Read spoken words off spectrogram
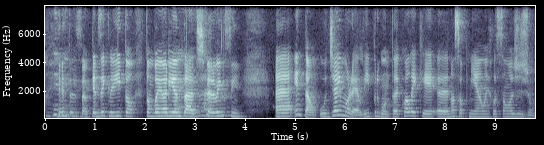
alimentação. Quer dizer que aí estão, estão bem orientados, espero bem que sim. Uh, então, o Jay Morelli pergunta qual é que é a nossa opinião em relação ao jejum.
